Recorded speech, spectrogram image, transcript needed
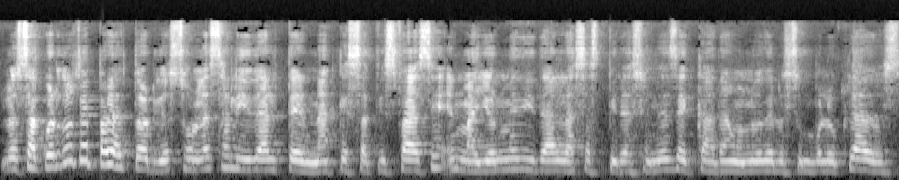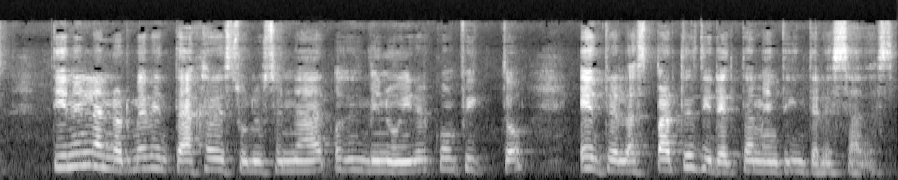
Los acuerdos reparatorios son la salida alterna que satisface en mayor medida las aspiraciones de cada uno de los involucrados. Tienen la enorme ventaja de solucionar o disminuir el conflicto entre las partes directamente interesadas.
